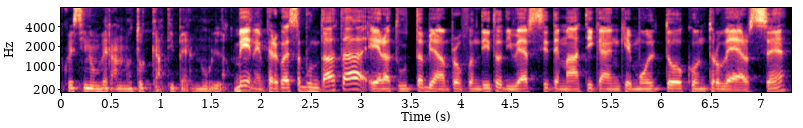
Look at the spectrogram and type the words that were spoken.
questi non verranno toccati per nulla. Bene, per questa puntata era tutto, abbiamo approfondito diverse tematiche anche molto controverse,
